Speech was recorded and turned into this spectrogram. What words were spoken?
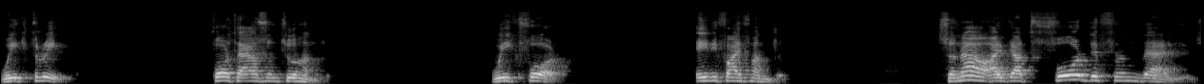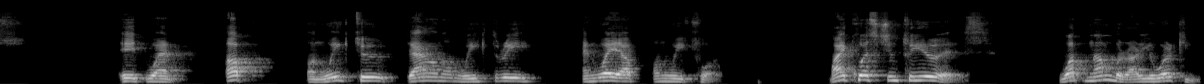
Week 3, 4,200. Week 4, 8,500. So now I've got four different values. It went up on week two, down on week three, and way up on week four. My question to you is what number are you working?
